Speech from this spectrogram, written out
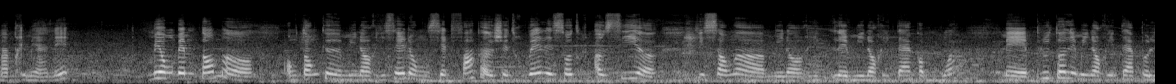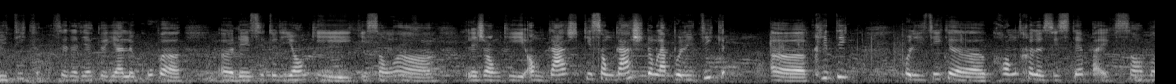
ma première année. Mais en même temps, en tant que minorité dans cette fac, j'ai trouvé les autres aussi qui sont les minoritaires comme moi mais plutôt les minorités politiques, c'est-à-dire qu'il y a le groupe euh, euh, des étudiants qui, qui sont euh, les gens qui engagent, qui s'engagent dans la politique critique, politique contre le système, par exemple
